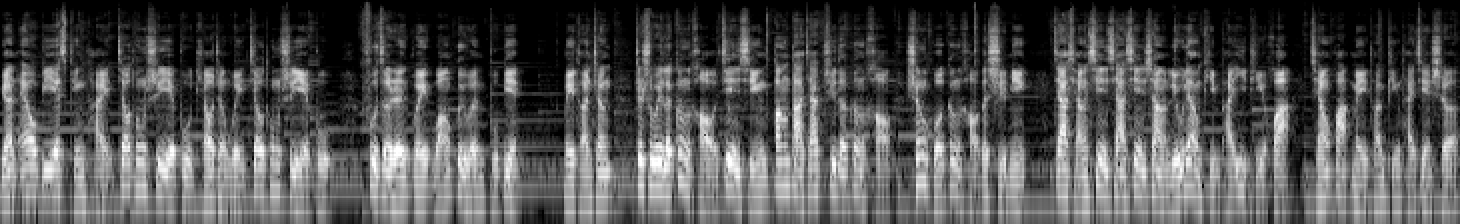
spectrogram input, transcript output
原 LBS 平台交通事业部调整为交通事业部，负责人为王慧文不变。美团称，这是为了更好践行帮大家吃得更好、生活更好的使命，加强线下线上流量品牌一体化，强化美团平台建设。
